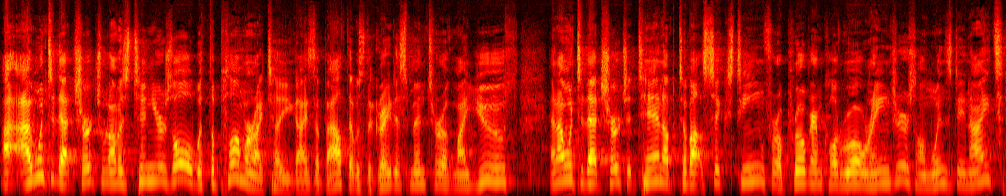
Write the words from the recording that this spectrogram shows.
I, I, went to that church when I was 10 years old with the plumber I tell you guys about. That was the greatest mentor of my youth. And I went to that church at 10 up to about 16 for a program called Royal Rangers on Wednesday nights.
